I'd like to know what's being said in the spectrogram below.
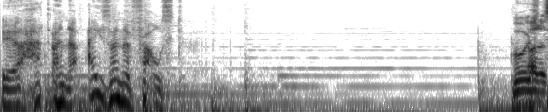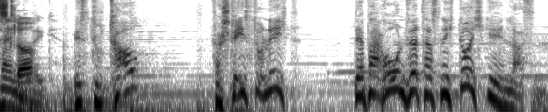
Er hat eine eiserne Faust. Wo ist Alles klar. Hendrik? Bist du taub? Verstehst du nicht? Der Baron wird das nicht durchgehen lassen.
